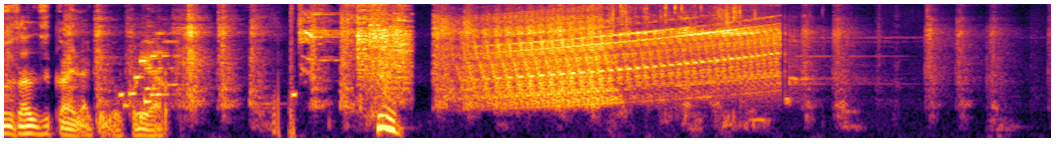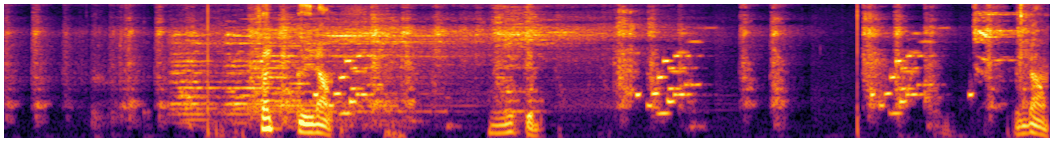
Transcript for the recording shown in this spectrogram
無駄遣いだけど、これやろう。さっき食いらん。見てる。いらん。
